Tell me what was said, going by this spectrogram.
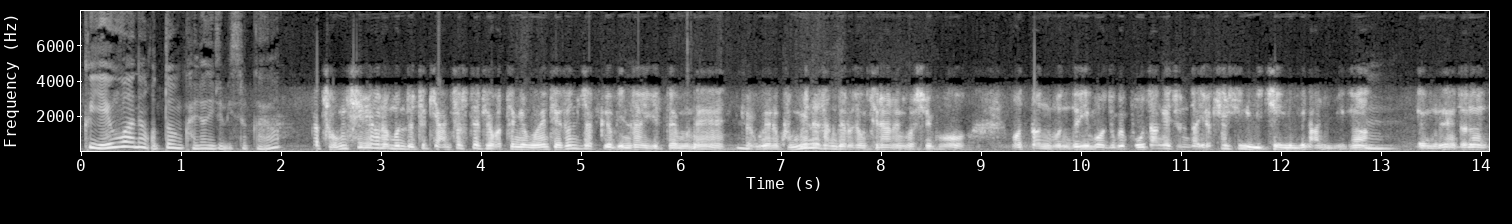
그 예우와는 어떤 관련이 좀 있을까요? 그러니까 정치를 하는 분들 특히 안철수 대표 같은 경우에는 대선주자급 인사이기 때문에 음. 결국에는 국민을 상대로 정치를 하는 것이고 어떤 분들이 뭐 누굴 보장해준다 이렇게 할 수 있는 위치에 있는 분 아닙니다. 음. 때문에 저는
